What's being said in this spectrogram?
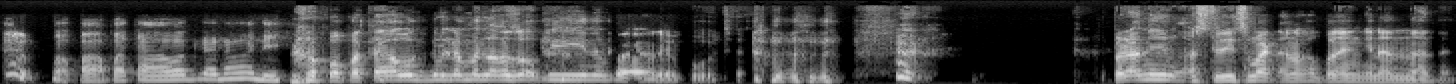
Mapapatawag na naman eh. Papatawag na naman ako sa opisina pare. Puta. Pero ano yung street smart? Ano ka pala yung inano natin?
